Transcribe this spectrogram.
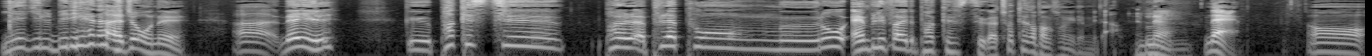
이 얘기를 미리 해놔야죠 오늘. 아 내일 그 팟캐스트 펄- 플랫폼으로 Amplified 팟캐스트가 첫 회가 방송이 됩니다. 네. 네. 어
